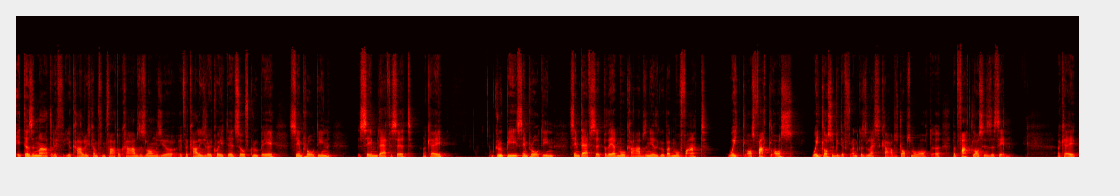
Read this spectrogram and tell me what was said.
it doesn't matter if your calories come from fat or carbs as long as you're if the calories are equated. So if group A, same protein, same deficit, okay. Group B, same protein, same deficit, but they had more carbs and the other group had more fat. Weight loss, fat loss. Weight loss would be different because less carbs drops more water, but fat loss is the same. Okay.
